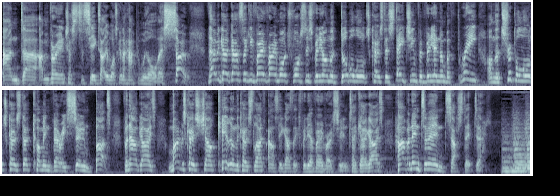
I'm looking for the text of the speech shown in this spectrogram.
and uh, I'm very interested to see exactly what's going to happen with all this. So, there we go, guys. Thank you very, very much for watching this video on the double launch coaster. Stay tuned for video number three on the triple launch coaster coming very soon. But for now, guys, my name is Coaster Chall, keep on the coast life, and I'll see you guys next video very, very soon. Take care, guys. Have an fantastic day.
